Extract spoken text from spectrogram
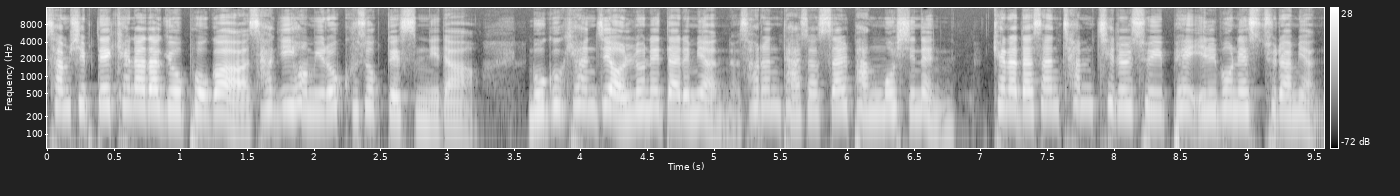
30대 캐나다 교포가 사기 혐의로 구속됐습니다. 모국 현지 언론에 따르면 35살 박모 씨는 캐나다산 참치를 수입해 일본에 수출하면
